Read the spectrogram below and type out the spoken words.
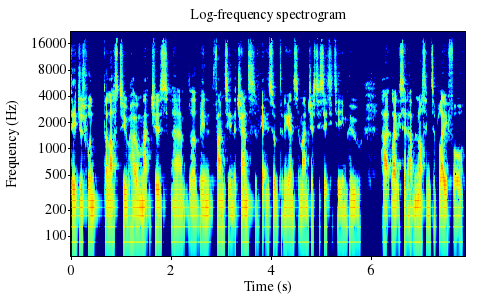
They just won the last two home matches. Um, they've been fancying the chances of getting something against the Manchester City team, who, like you said, have nothing to play for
